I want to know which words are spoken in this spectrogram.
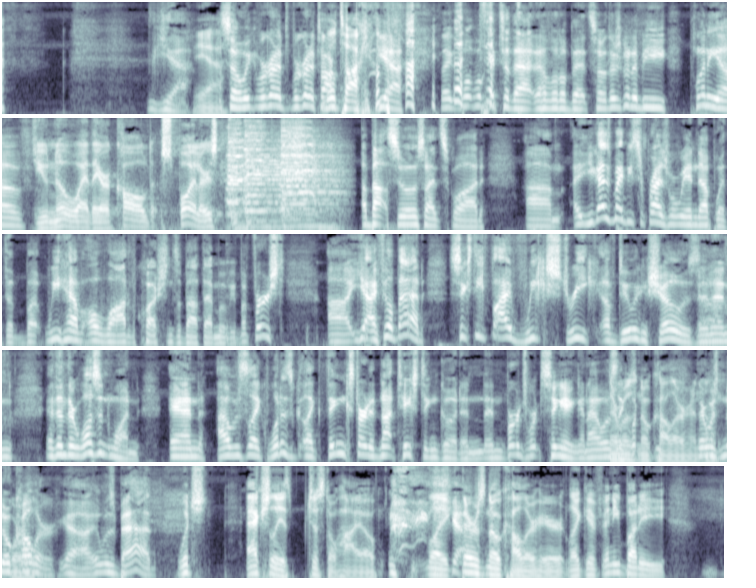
Yeah, Yeah. So we, we're gonna we're gonna talk. We'll talk about Yeah, like we'll, we'll get to that in a little bit. So there's going to be plenty of Do you know why they are called spoilers? about Suicide Squad. Um, you guys might be surprised where we end up with it, but we have a lot of questions about that movie. But first, uh, yeah, I feel bad. Sixty-five week streak of doing shows, and then and then there wasn't one, and I was like, "What is like?" Things started not tasting good, and, and birds weren't singing, and I was There like, was what- no color in There was the no world. color. Yeah, it was bad. Which actually it's just Ohio. Like, Yeah. there's no color here. Like, if anybody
